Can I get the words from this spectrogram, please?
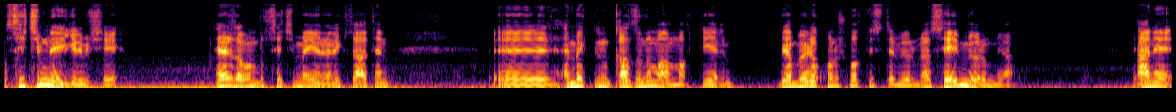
seçimle ilgili bir şey. Her zaman bu seçime yönelik zaten e, emeklinin gazını mı almak diyelim. Ben böyle konuşmak da istemiyorum ya. Sevmiyorum ya. Yani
